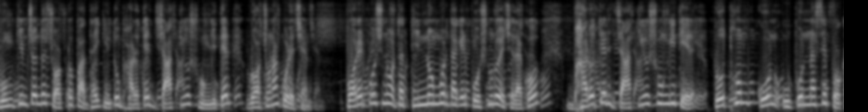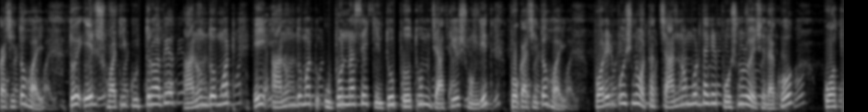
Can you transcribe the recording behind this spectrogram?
বঙ্কিমচন্দ্র চট্টোপাধ্যায় কিন্তু ভারতের জাতীয় সঙ্গীতের রচনা করেছেন। পরের প্রশ্ন, অর্থাৎ তিন নম্বর দাগের প্রশ্ন রয়েছে, দেখো। ভারতের জাতীয় সঙ্গীতের প্রথম কোন উপন্যাসে প্রকাশিত হয়? তো এর সঠিক উত্তর হবে আনন্দমঠ। এই আনন্দমঠ উপন্যাসে কিন্তু প্রথম জাতীয় সংগীত প্রকাশিত হয়। পরের প্রশ্ন, অর্থাৎ চার নম্বর দাগের প্রশ্ন রয়েছে, দেখো। কত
